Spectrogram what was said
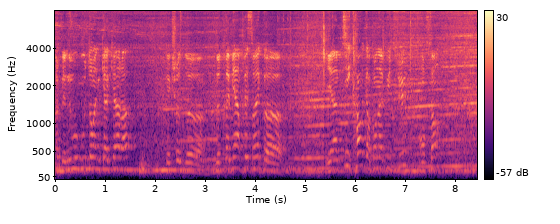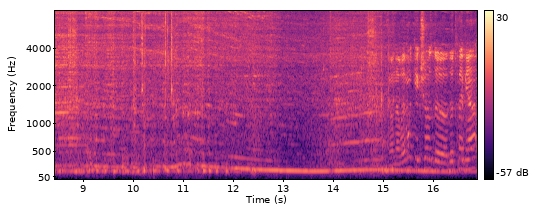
Donc les nouveaux boutons NKK là, quelque chose de très bien. Après c'est vrai que il y a un petit cran quand on appuie dessus, on sent. on a vraiment quelque chose de, très bien.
